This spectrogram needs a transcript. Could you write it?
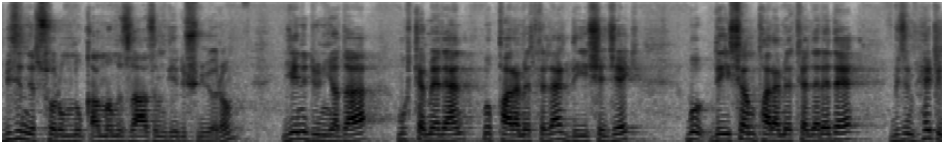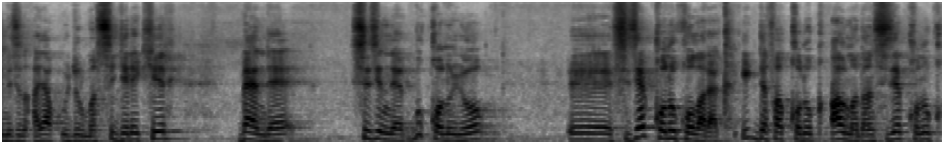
bizim de sorumluluk almamız lazım diye düşünüyorum. Yeni dünyada muhtemelen bu parametreler değişecek. Bu değişen parametrelere de bizim hepimizin ayak uydurması gerekir. ben de sizinle bu konuyu e, size konuk olarak, ilk defa konuk almadan size konuk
